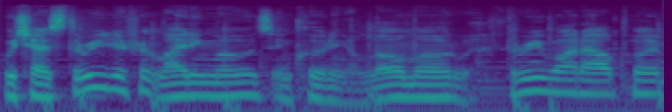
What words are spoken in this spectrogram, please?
which has three different lighting modes, including a low mode with a 3 watt output,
